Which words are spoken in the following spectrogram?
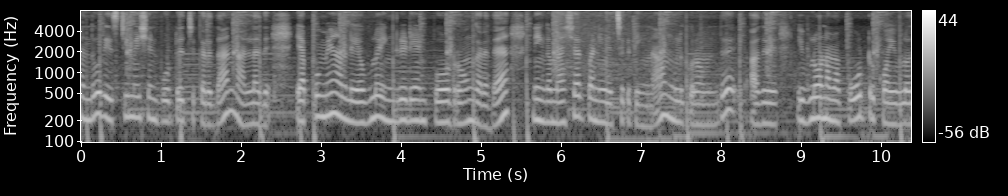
வந்து ஒரு எஸ்டிமேஷன் போட்டு வச்சுக்கிறது தான் நல்லது. எப்போவுமே அதில் எவ்வளோ இன்க்ரீடியன்ட் போடுறோங்கிறத நீங்கள் மெஷர் பண்ணி வச்சுக்கிட்டிங்கன்னா உங்களுக்கு வந்து அது இவ்வளோ நம்ம போட்டிருக்கோம் இவ்வளோ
